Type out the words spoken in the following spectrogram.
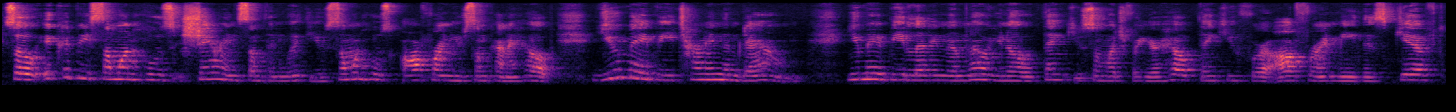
So it could be someone who's sharing something with you, someone who's offering you some kind of help. You may be turning them down. You may be letting them know, you know, thank you so much for your help. Thank you for offering me this gift.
